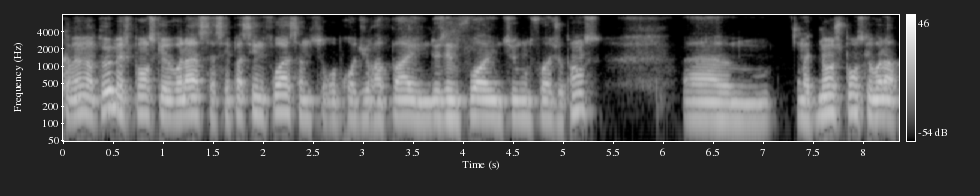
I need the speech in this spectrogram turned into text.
quand même un peu, mais je pense que voilà, ça s'est passé une fois, ça ne se reproduira pas une deuxième fois, une seconde fois, je pense. Euh, maintenant, je pense que voilà,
